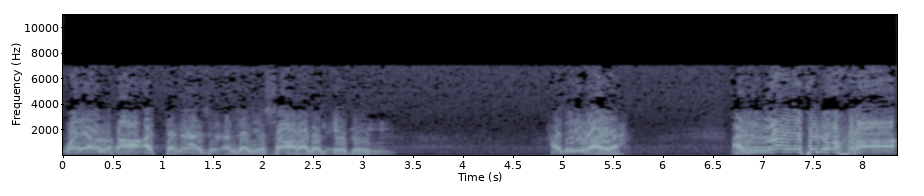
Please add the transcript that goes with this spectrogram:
ويلغى التنازل الذي صار للإبن. هذه رواية. الرواية الأخرى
